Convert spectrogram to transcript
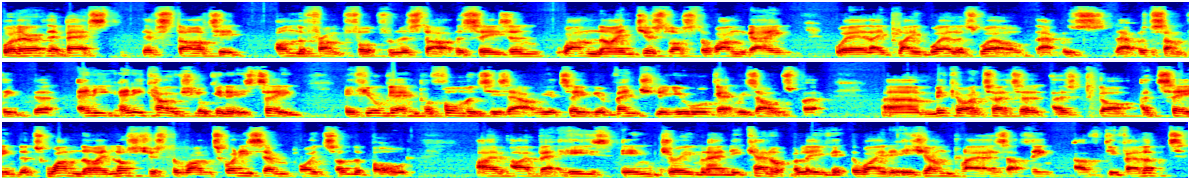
Well, they're at their best. They've started on the front foot from the start of the season. One nine, just lost the one game where they played well as well. That was that was something that any any coach looking at his team, if you're getting performances out of your team, eventually you will get results. But um, Mikel Arteta has got a team that's one nine, lost just the one, 27 points on the board. I, I, bet he's in dreamland. He cannot believe it. The way that his young players, I think, have developed.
